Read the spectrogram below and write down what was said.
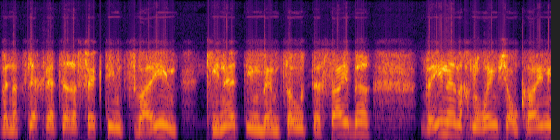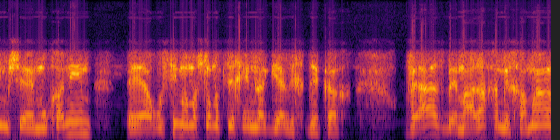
ונצליח לייצר אפקטים צבאיים, קינטיים באמצעות uh, סייבר והנה אנחנו רואים שהאוקראינים שמוכנים, uh, הרוסים ממש לא מצליחים להגיע לכדי כך. ואז במהלך המלחמה,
